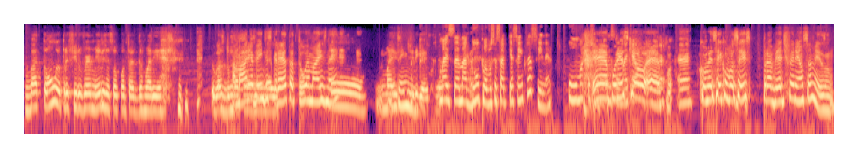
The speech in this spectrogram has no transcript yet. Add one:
batom, eu prefiro vermelho, já sou ao contrário da Marielle. Eu gosto de um A Mari é bem batomzinho discreta, tu é mais, né? mais, mais Entendi. né? Mas é, na dupla, você sabe que é sempre assim, né? Uma que É, por isso mais que eu é. É. comecei com vocês pra ver a diferença mesmo.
